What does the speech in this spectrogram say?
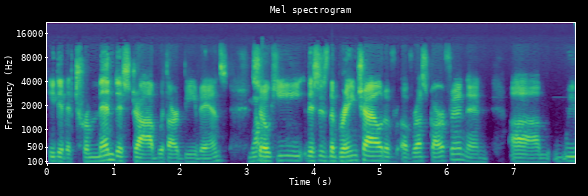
he did a tremendous job with our B vans. Yep. So he this is the brainchild of of Russ Garfin, and um, we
